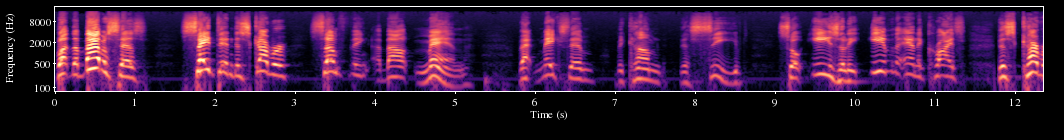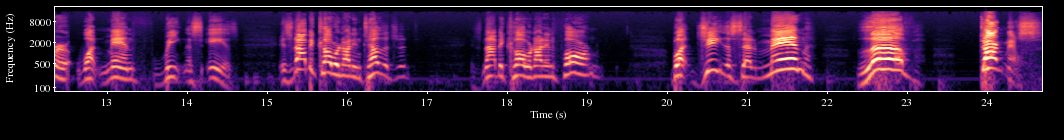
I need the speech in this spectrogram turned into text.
But the Bible says Satan discovered something about man that makes them become deceived so easily. Even the Antichrist discover what man's weakness is. It's not because we're not intelligent, it's not because we're not informed, but Jesus said, Man love darkness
